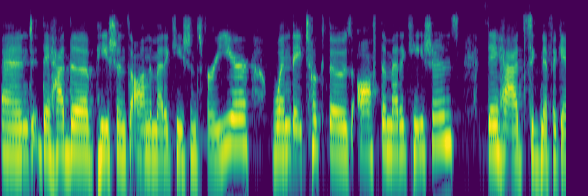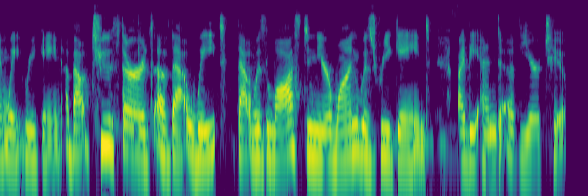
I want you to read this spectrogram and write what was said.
and they had the patients on the medications for a year. When they took those off the medications, they had significant weight regain. About two thirds of that weight that was lost in year one was regained by the end of year two.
